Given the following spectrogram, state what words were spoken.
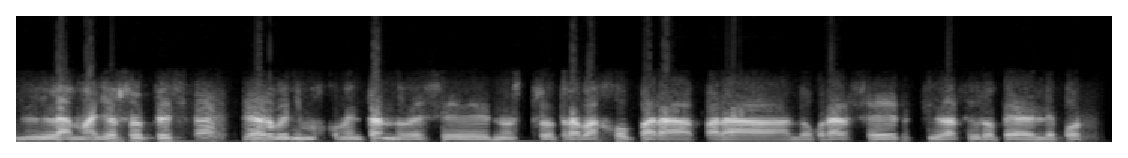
La mayor sorpresa, ya lo venimos comentando, es eh, nuestro trabajo para, para lograr ser ciudad europea del deporte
